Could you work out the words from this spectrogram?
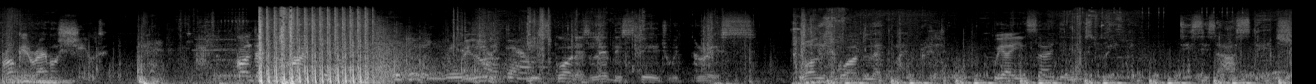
Broke a rival shield. Contact right. Beginning ring countdown. Each squad has led the stage with grace. One squad left, my friend. We are inside the next ring. This is our stage.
